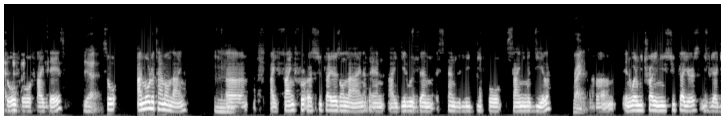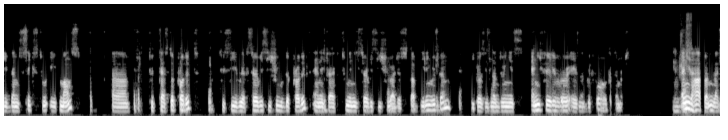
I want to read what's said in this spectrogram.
show for five days. Yeah. So I'm all the time online. Mm. Uh, I find for uh, suppliers online and I deal with them standardly before signing a deal. Right. Um, and when we try a new suppliers, usually I give them six to eight months uh, to test the product, to see if we have service issue with the product. And if I have too many service issue, I just stop dealing with them because it's not doing us any favor. It's not good for our customers. And it happened, like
